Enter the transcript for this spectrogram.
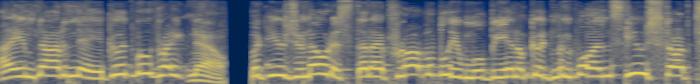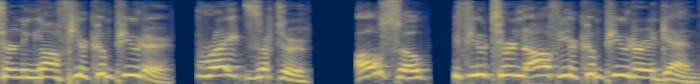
I am not in a good mood right now, but you do notice that I probably will be in a good mood once you stop turning off your computer. Right, Zutter? Also, if you turn off your computer again,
